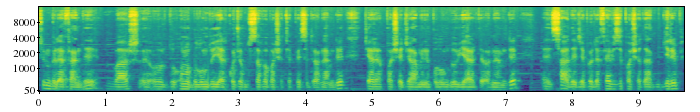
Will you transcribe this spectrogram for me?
Sümbül Efendi var. E, onu bulunduğu yer Koca Mustafa Paşa Tepesi de önemli. Cerrahpaşa Camii'nin bulunduğu yer de önemli. Sadece böyle Fevzi Paşa'dan girip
